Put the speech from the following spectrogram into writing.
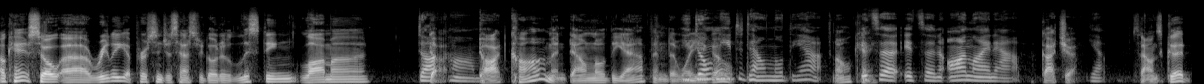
Okay, so uh, really, a person just has to go to listingllama.com Dot com. dot com and download the app, and away you you, don't go. need to download the app. Okay. It's a it's an online app. Gotcha. Yep. Sounds good.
